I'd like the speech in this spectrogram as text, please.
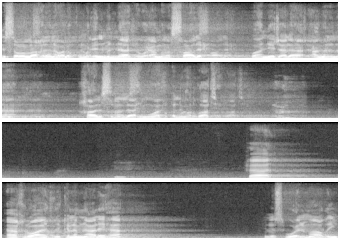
نسأل الله لنا ولكم العلم النافع والعمل الصالح وأن يجعل عملنا خالصا لله موافقا لمرضاته. فآخر آية تكلمنا عليها في الأسبوع الماضي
